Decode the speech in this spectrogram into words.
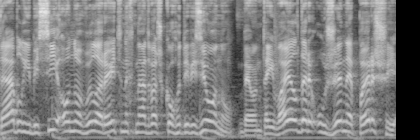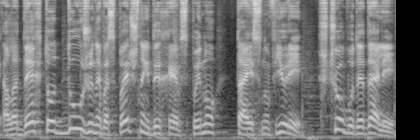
WBC оновила рейтинг надважкого дивізіону. Деонтей Вайлдер уже не перший, але дехто дуже небезпечний дихає в спину Тайсону Ф'юрі. Що буде далі?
